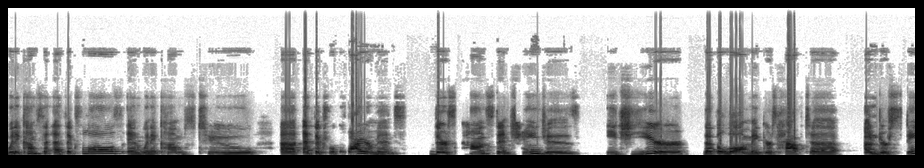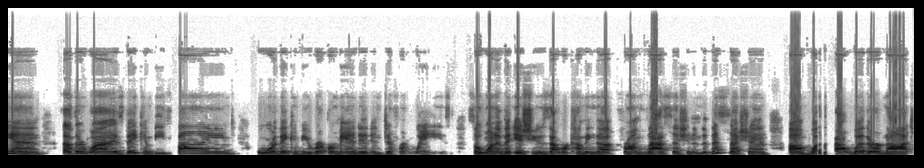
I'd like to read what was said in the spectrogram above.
when it comes to ethics laws and when it comes to uh, ethics requirements, there's constant changes each year that the lawmakers have to understand. Otherwise, they can be fined or they can be reprimanded in different ways. So, one of the issues that were coming up from last session into this session um, was about whether or not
